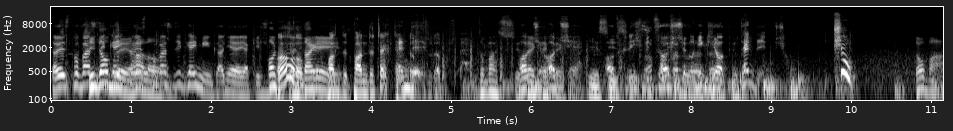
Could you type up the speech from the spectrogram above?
To jest poważny, Dzień dobry, game, to jest halo. poważny gaming, a nie jakieś... Chodź. O, tak jest. pan, pan detektyw. Tędy. Dobrze, dobrze. Zobaczcie, Chodźcie, tak, tak, chodźcie. Jest, jest, Odkryliśmy coś, czego nikt nie odkrył. Tędy! Psiu! Dobra.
